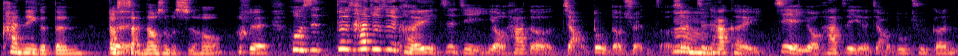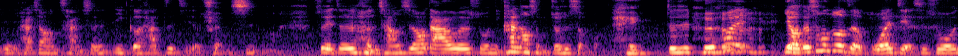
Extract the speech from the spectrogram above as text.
看那个灯要闪到什么时候。对，或是就是他就是可以自己有他的角度的选择，甚至他可以借由他自己的角度去跟舞台上产生一个他自己的诠释嘛。所以这是很长时候大家都会说，你看到什么就是什么。嘿，就是不会 有的创作者不会解释说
